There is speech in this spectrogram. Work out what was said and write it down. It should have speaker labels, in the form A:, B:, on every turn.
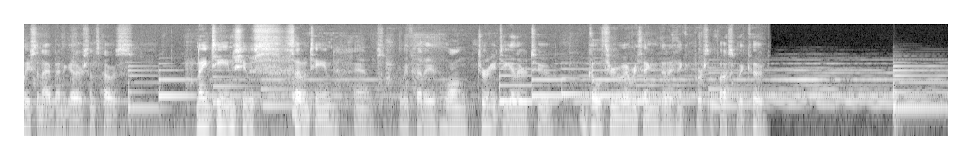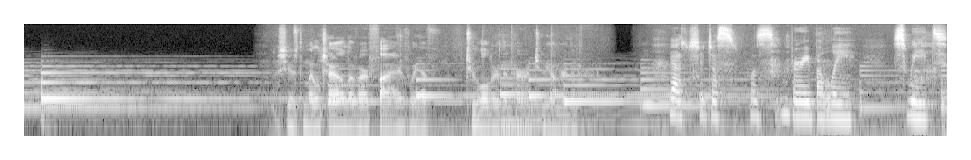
A: Lisa and I have been together since I was 19. She was 17, and we've had a long journey together to go through everything that I think a person possibly could. She was the middle child of our five. We have two older than her and two younger than her.
B: Yeah, she just was very bubbly, sweet.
